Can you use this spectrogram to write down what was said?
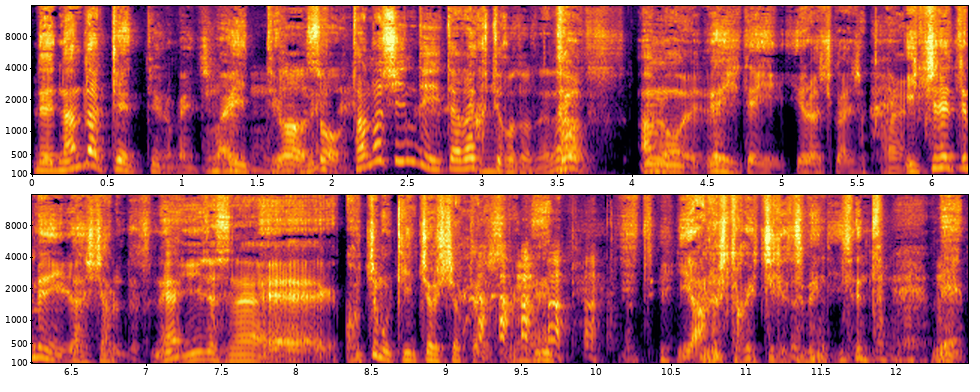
で、なんだっけっていうのが一番いいっていうのね。そうそう楽しんでいただくってことでね、そうです。あの、ぜひぜひよろしくお願いします。一列目にいらっしゃるんですね。いいですねえーこっちも緊張しちゃったりするね。いや、あの人が一列目に。ね。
